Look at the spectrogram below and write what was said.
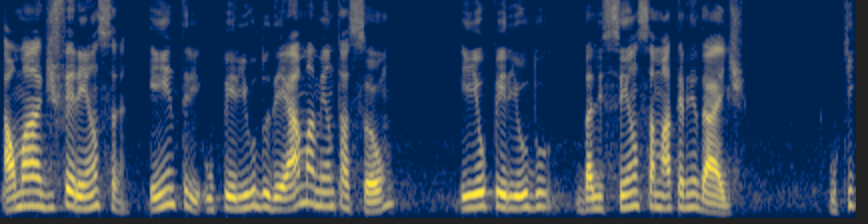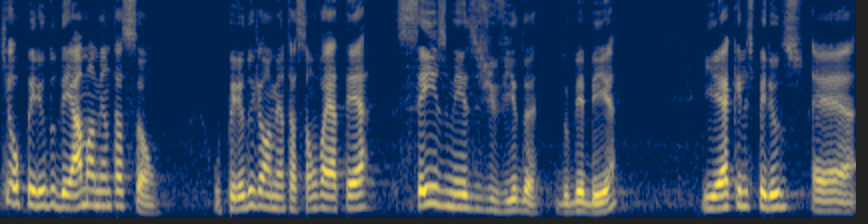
há uma diferença entre o período de amamentação e o período da licença maternidade. O que, que é o período de amamentação? O período de amamentação vai até seis meses de vida do bebê e é aqueles períodos é,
